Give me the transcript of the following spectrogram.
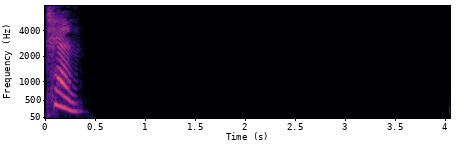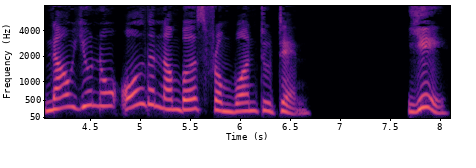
ten, Now you know all the numbers from 1 to 10. Yay!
